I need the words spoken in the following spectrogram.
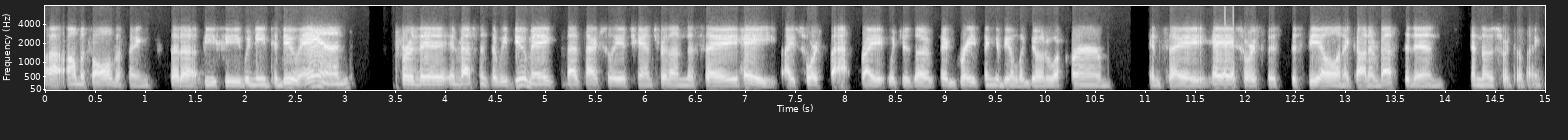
uh, almost all the things that a VC would need to do. And for the investments that we do make, that's actually a chance for them to say, hey, I sourced that, right? Which is a, a great thing to be able to go to a firm and say, hey, I sourced this, this deal and it got invested in, and those sorts of things.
